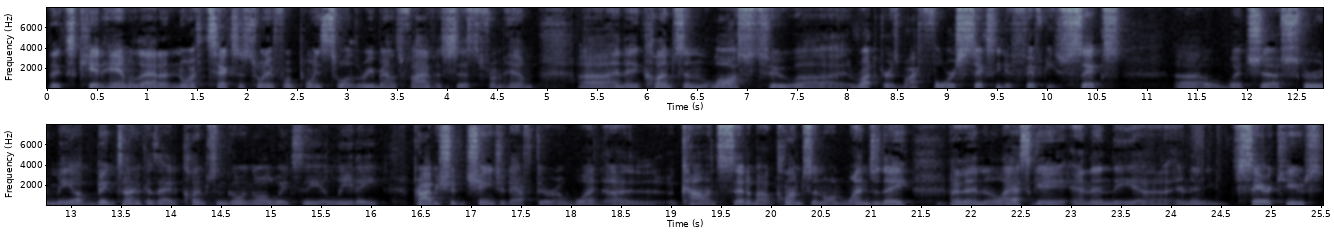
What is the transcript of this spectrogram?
This kid handled that of North Texas, 24 points, 12 rebounds, 5 assists from him. Uh, and then Clemson lost to uh, Rutgers by 460 to 56, uh, which uh, screwed me up big time because I had Clemson going all the way to the Elite Eight. Probably should have changed it after uh, what uh, Collins said about Clemson on Wednesday, and then in the last game, and then the and then Syracuse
